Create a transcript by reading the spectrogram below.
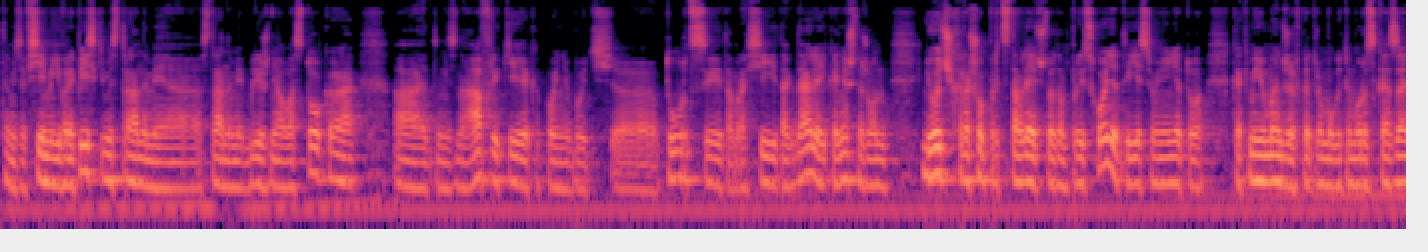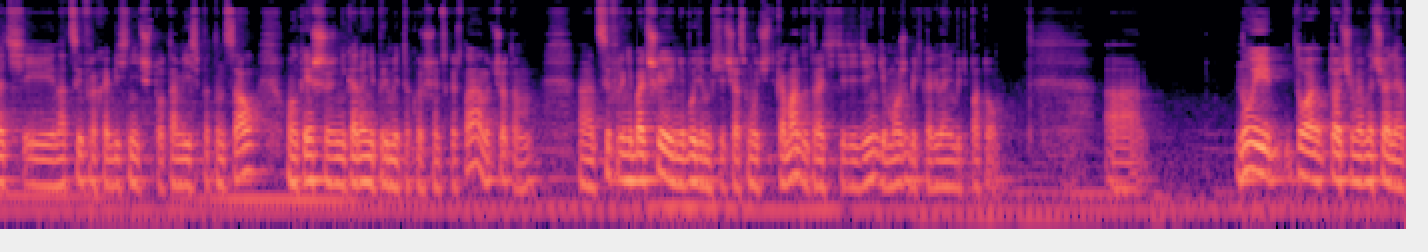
там, не знаю, всеми европейскими странами, э, странами Ближнего Востока, а, там, не знаю, Африки, какой-нибудь э, Турции, там, России и так далее. И, конечно же, он не очень хорошо представляет, что там происходит, и если у него нету как минимум менеджеров, которые могут ему рассказать и на цифрах объяснить, что там есть потенциал, он, конечно же, никогда не примет такое решение. Скажет, а, ну что там, э, цифры небольшие, не будем сейчас мучить команду, тратить эти деньги, может быть, когда-нибудь потом. А, ну и то, то, о чем я вначале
